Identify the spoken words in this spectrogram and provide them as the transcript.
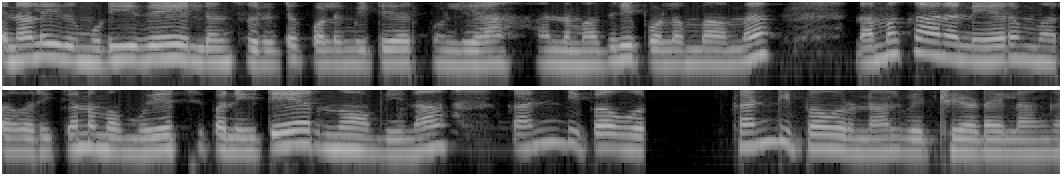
என்னால் இது முடியவே இல்லைன்னு சொல்லிட்டு புலம்பிகிட்டே இருப்போம் இல்லையா? அந்த மாதிரி புலம்பாமல் நமக்கான நேரம் வர வரைக்கும் நம்ம முயற்சி பண்ணிக்கிட்டே இருந்தோம் அப்படின்னா கண்டிப்பாக ஒரு கண்டிப்பாக ஒரு நாள் வெற்றி அடையலாங்க.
